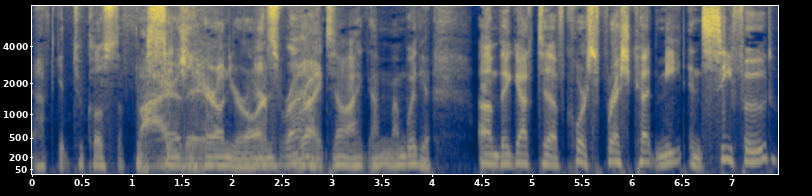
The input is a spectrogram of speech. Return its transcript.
have to get too close to fire. Singe the hair on your arm. That's right. Right. No, I, I'm, I'm with you. Um, they got, uh, of course, fresh cut meat and seafood.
